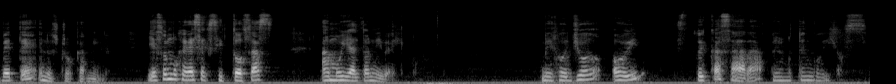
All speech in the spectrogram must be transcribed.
vete en nuestro camino. Y son mujeres exitosas a muy alto nivel. Me dijo, yo hoy estoy casada, pero no tengo hijos.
